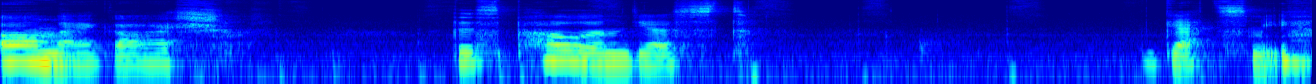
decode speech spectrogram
Oh my gosh. This poem just gets me.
